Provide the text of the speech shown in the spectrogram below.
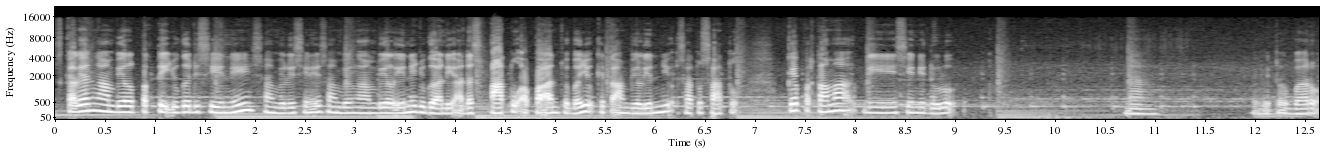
Sekalian ngambil peti juga di sini sambil di sini sambil ngambil ini juga nih ada sepatu apaan? Coba yuk kita ambilin yuk satu-satu. Oke pertama di sini dulu. Nah begitu baru.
